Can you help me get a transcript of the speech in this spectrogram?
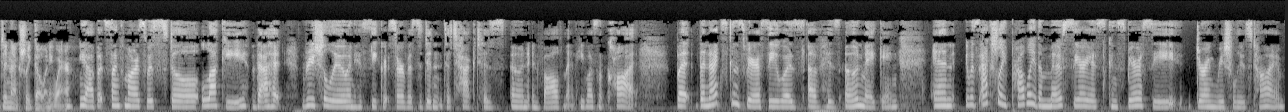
didn't actually go anywhere. Yeah, but Cinq Mars was still lucky that Richelieu and his secret service didn't detect his own involvement. He wasn't caught. But the next conspiracy was of his own making, and it was actually probably the most serious conspiracy during Richelieu's time.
